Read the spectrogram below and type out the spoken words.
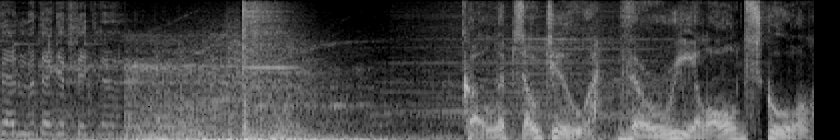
werden wir der gefickt. Calypso 2, the real old school.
